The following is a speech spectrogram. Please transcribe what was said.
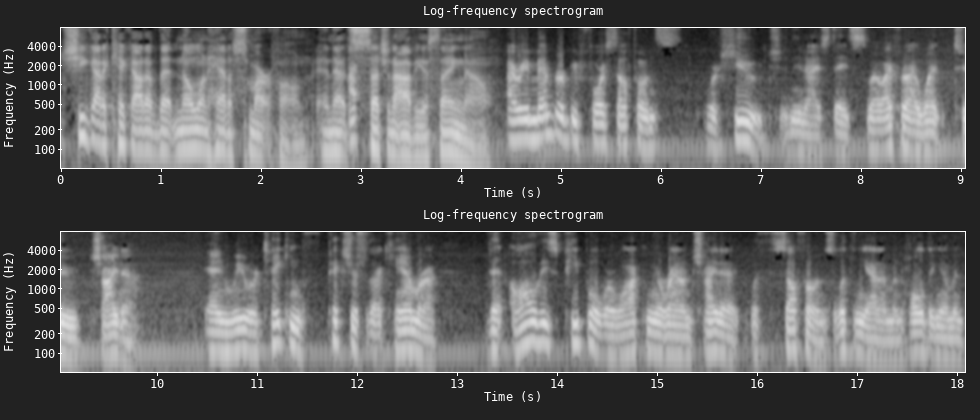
she got a kick out of that. No one had a smartphone, and that's such an obvious thing now. I remember before cell phones were huge in the United States. My wife and I went to China, and we were taking pictures with our camera. That all these people were walking around China with cell phones, looking at them and holding them, and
